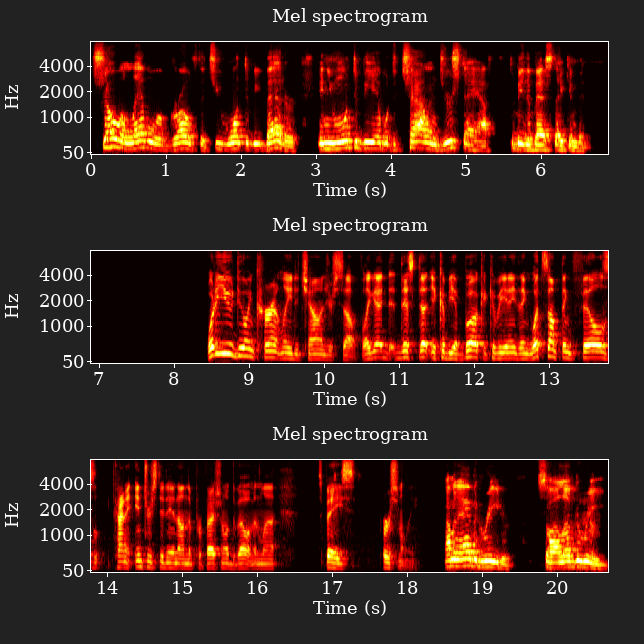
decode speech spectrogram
show a level of growth that you want to be better and you want to be able to challenge your staff to be the best they can be. What are you doing currently to challenge yourself? Like uh, this, it could be a book, it could be anything. What's something Phil's kind of interested in on the professional development space personally? I'm an avid reader, so I love to read.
